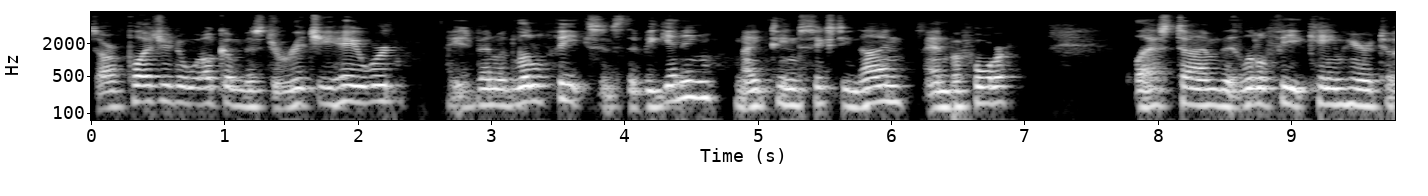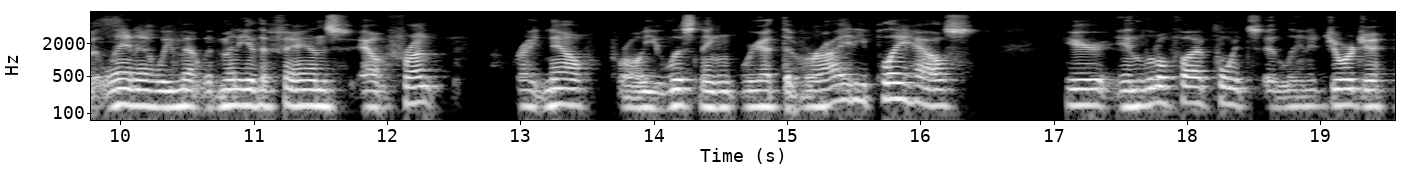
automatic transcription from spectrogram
It's our pleasure to welcome Mr. Richie Hayward. He's been with Little Feat since the beginning, 1969 and before. Last time that Little Feat came here to Atlanta, we met with many of the fans out front right now, for all you listening, we're at the Variety Playhouse here in Little Five Points, Atlanta, Georgia.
